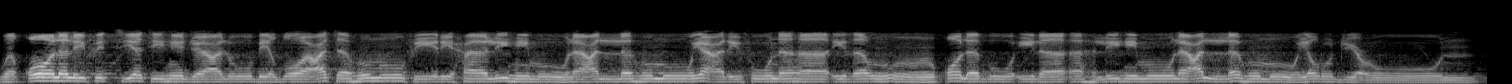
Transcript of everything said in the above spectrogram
وقال لفتيته جعلوا بضاعتهم في رحالهم لعلهم يعرفونها إذا انقلبوا إلى أهلهم لعلهم يرجعون.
